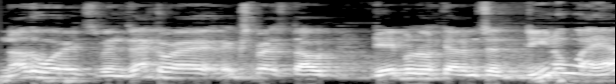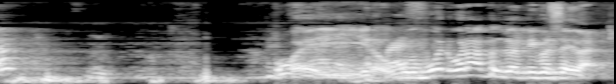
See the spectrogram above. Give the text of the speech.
In other words, when Zechariah expressed doubt, Gabriel looked at him and said, Do you know who I am? Boy, you know, what, what happens when people say that?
